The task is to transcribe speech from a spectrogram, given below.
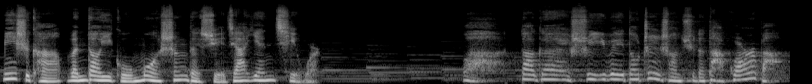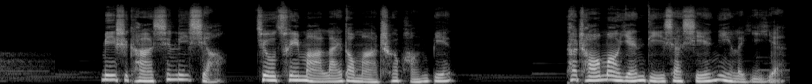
米什卡闻到一股陌生的雪茄烟气味儿。哇！大概是一位到镇上去的大官儿吧，米什卡心里想，就催马来到马车旁边。他朝帽檐底下斜睨了一眼，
